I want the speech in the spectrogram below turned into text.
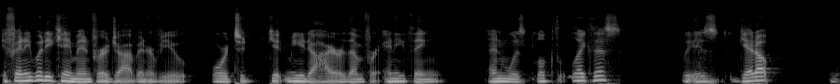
If anybody came in for a job interview or to get me to hire them for anything and was looked like this, his get up, no,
